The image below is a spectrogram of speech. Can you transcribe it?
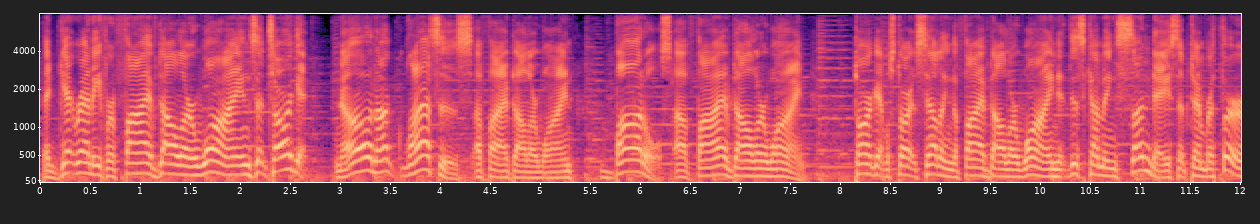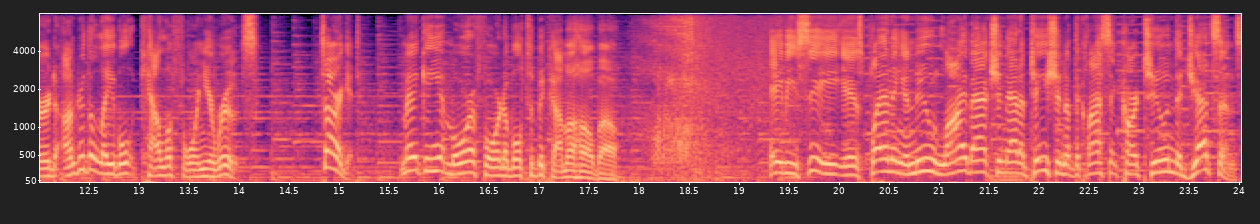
Then get ready for $5 wines at Target. No, not glasses of $5 wine, bottles of $5 wine. Target will start selling the $5 wine this coming Sunday, September 3rd under the label California Roots. Target, making it more affordable to become a hobo. ABC is planning a new live-action adaptation of the classic cartoon The Jetsons.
